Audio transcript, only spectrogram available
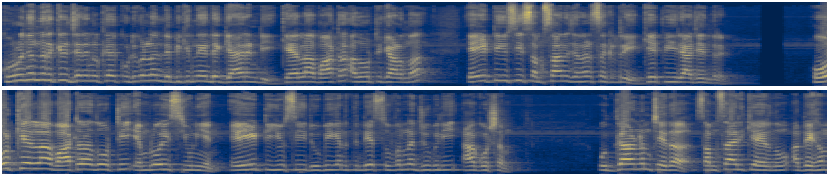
കുറഞ്ഞ നിരക്കിൽ ജനങ്ങൾക്ക് കുടിവെള്ളം ലഭിക്കുന്നതിന്റെ ഗ്യാരണ്ടി കേരള വാട്ടർ അതോറിറ്റിക്കാണെന്ന് എ ടി യു സി സംസ്ഥാന general secretary K P Rajendran. All Kerala water authority employees union A E T U C രൂപീകരണത്തിന്റെ സുവർണ ജൂബിലി ആഘോഷം ഉദ്ഘാടനം ചെയ്ത് സംസാരിക്കുകയായിരുന്നു അദ്ദേഹം.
